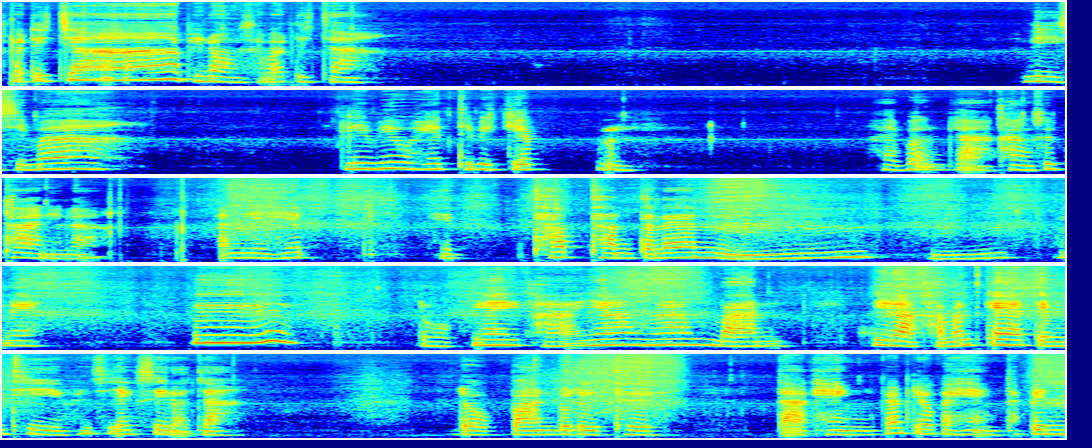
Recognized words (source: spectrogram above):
สวัสดีจ้า พี่น้องสวัสดีจ้านี่สิมารีวิวเฮ็ดที่ไปเก็บ ให้เบิ่งจ้าครั้งสุดท้ายนี่ล่ะอันนี้เฮ็ดเฮ็ดทับทันตะแลนอืมเนี่ยอือดอกใหญ่ขายาวงามบานนี่ล่ะค่ะมันแก่เต็มทีมันสิจังซี่เหรอจ้ะ ดอกบานเบลือเธอ ตากแห้งแป๊บเดียวก็แห้งถ้าเป็น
